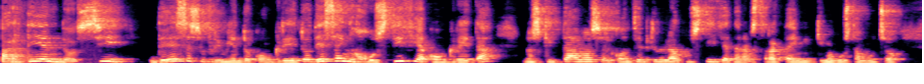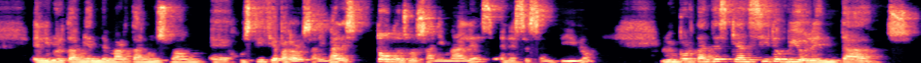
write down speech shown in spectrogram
partiendo, sí, de ese sufrimiento concreto, de esa injusticia concreta, nos quitamos el concepto de una justicia tan abstracta y que me gusta mucho el libro también de Marta Nussbaum, eh, Justicia para los Animales, todos los animales en ese sentido. Lo importante es que han sido violentados.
